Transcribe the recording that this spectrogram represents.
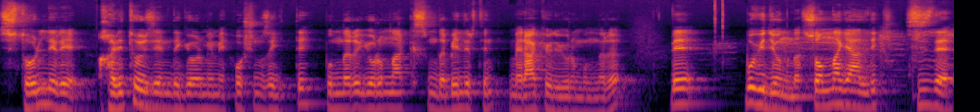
storyleri harita üzerinde görmemi hoşunuza gitti? Bunları yorumlar kısmında belirtin. Merak ediyorum bunları. Ve Bu videonun da sonuna geldik. Siz de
